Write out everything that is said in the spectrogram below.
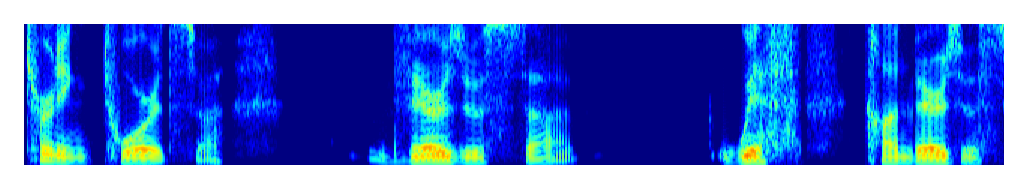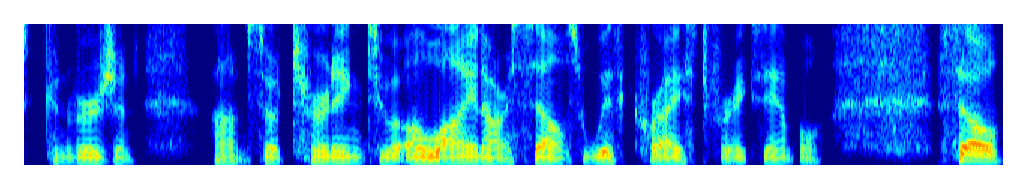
turning towards uh, versus uh, with conversus conversion. Um, so turning to align ourselves with Christ, for example. So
